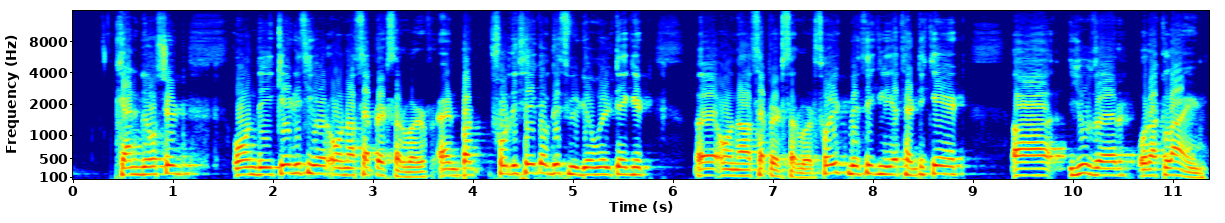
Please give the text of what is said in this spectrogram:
can be hosted on the KDC or on a separate server and but for the sake of this video we'll take it uh, on a separate server. So it basically authenticate a user or a client.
